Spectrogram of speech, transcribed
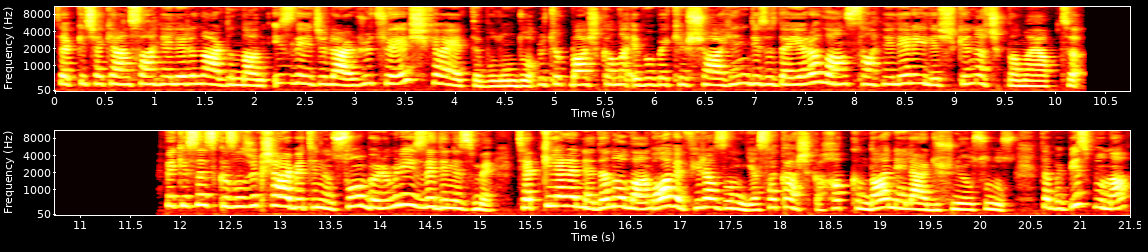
Tepki çeken sahnelerin ardından izleyiciler Rütük'e şikayette bulundu. Rütük Başkanı Ebu Bekir Şahin dizide yer alan sahnelere ilişkin açıklama yaptı. Peki siz Kızılcık Şerbeti'nin son bölümünü izlediniz mi? Tepkilere neden olan Doğa ve Firaz'ın yasak aşkı hakkında neler düşünüyorsunuz? Tabi biz buna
